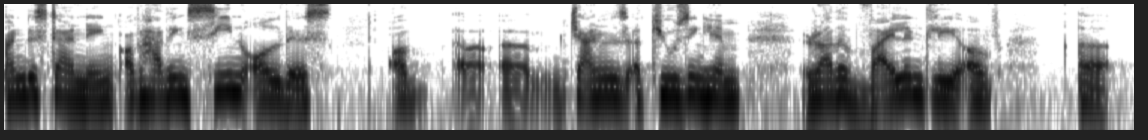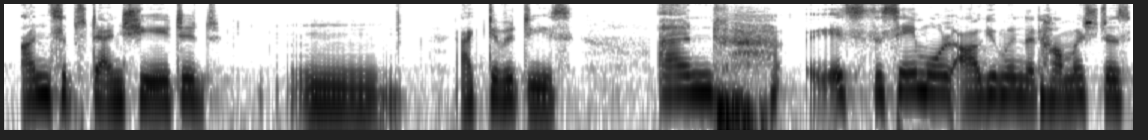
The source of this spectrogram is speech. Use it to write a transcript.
understanding of having seen all this, of uh, um, channels accusing him rather violently of uh, unsubstantiated um, activities and it's the same old argument that how much does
